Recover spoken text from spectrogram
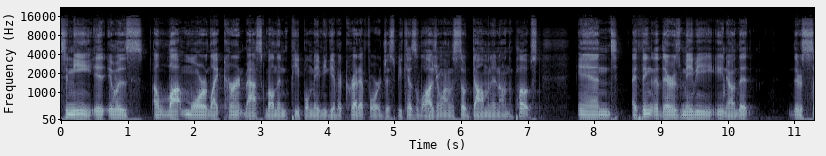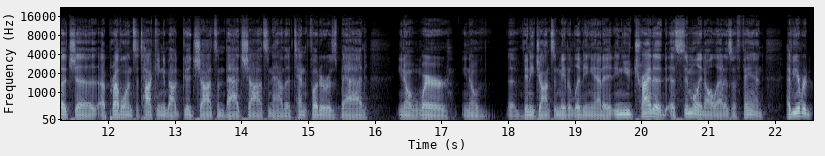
to me, it, it, was a lot more like current basketball than people maybe give it credit for, just because Olajuwon was so dominant on the post and I think that there's maybe you know that there's such a, a, prevalence of talking about good shots and bad shots and how the 10 footer is bad, you know, where, you know, uh, Vinnie Johnson made a living at it. And you try to assimilate all that as a fan. Have you ever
